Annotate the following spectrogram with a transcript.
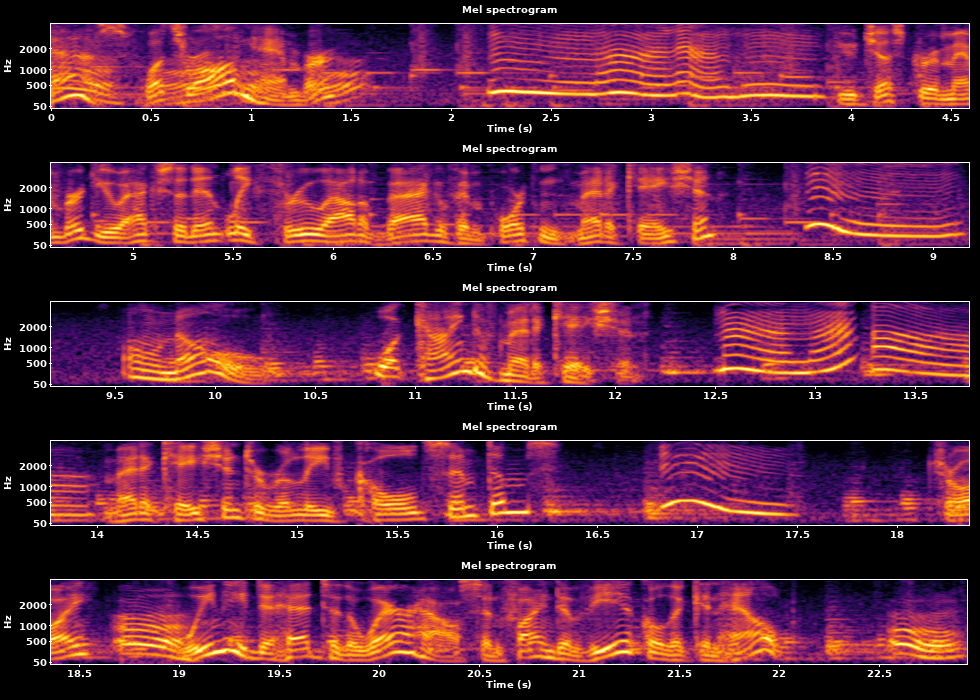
Yes. What's wrong, Amber? oh, Hmm. Ah, hmm. You just remembered you accidentally threw out a bag of important medication? Hmm. Oh no. What kind of medication? Mama? Ah. Medication to relieve cold symptoms? Hmm. Troy, Oh. we need to head to the warehouse and find a vehicle that can help. oh.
